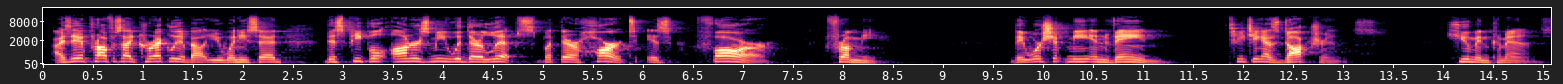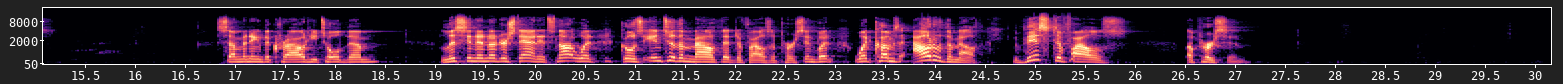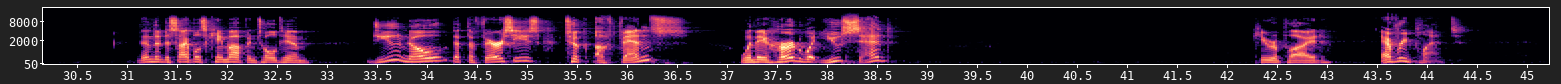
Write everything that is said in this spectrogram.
Isaiah prophesied correctly about you when he said, This people honors me with their lips, but their heart is far from me. They worship me in vain, teaching as doctrines human commands. Summoning the crowd, he told them, Listen and understand. It's not what goes into the mouth that defiles a person, but what comes out of the mouth. This defiles a person. Then the disciples came up and told him, Do you know that the Pharisees took offense when they heard what you said? He replied, Every plant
